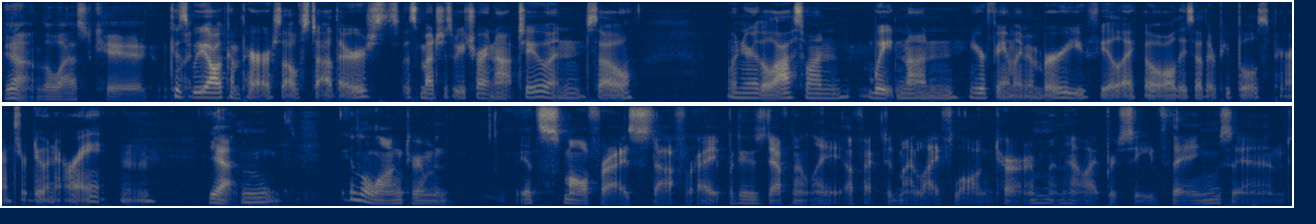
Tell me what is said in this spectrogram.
Yeah, the last kid. Because we all compare ourselves to others as much as we try not to. And so when you're the last one waiting on your family member, you feel like, oh, all these other people's parents are doing it right. And yeah. in the long term, it's small fries stuff, right? But it has definitely affected my life long term and how I perceive things and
